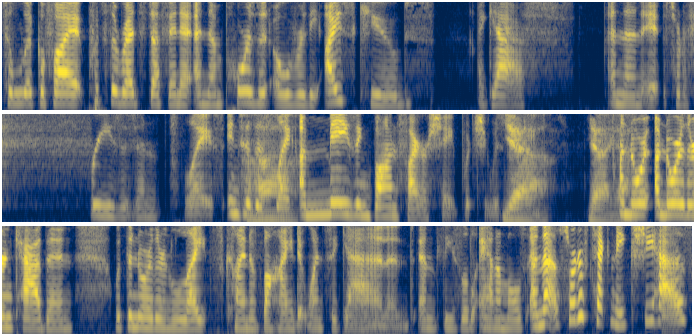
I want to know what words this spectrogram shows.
to liquefy it, puts the red stuff in it, and then pours it over the ice cubes. I guess, and then it sort of freezes in place into this ah. like amazing bonfire shape, which she was making Yeah. Yeah, yeah. a, nor- a northern cabin with the northern lights kind of behind it once again and and these little animals and that sort of technique she has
